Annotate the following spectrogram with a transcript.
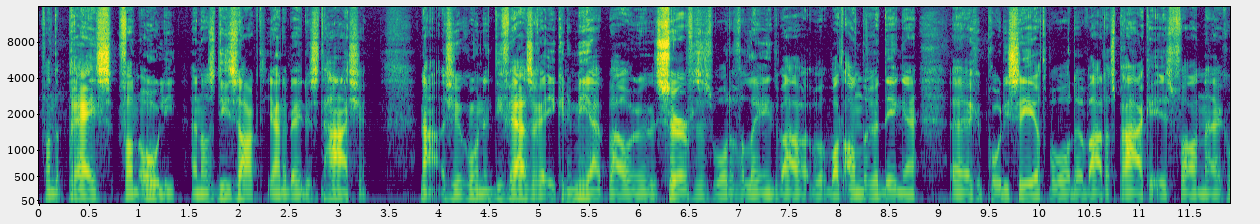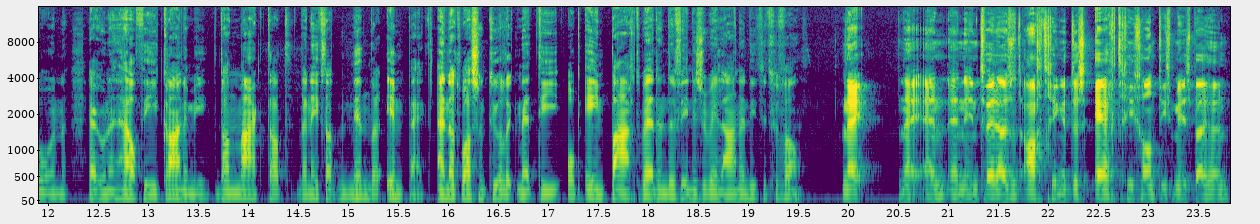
van de prijs van olie. En als die zakt, ja, dan ben je dus het haasje. Nou, als je gewoon een diversere economie hebt, waar services worden verleend, waar wat andere dingen eh, geproduceerd worden, waar er sprake is van eh, gewoon, ja, gewoon een healthy economy, dan, maakt dat, dan heeft dat minder impact. En dat was natuurlijk met die op één paard weddende Venezuelanen niet het geval. Nee, nee. En, en in 2008 ging het dus echt gigantisch mis bij hun.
